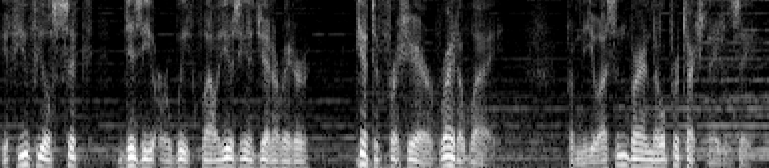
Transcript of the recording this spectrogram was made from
If you feel sick, dizzy, or weak while using a generator, get to fresh air right away. From the U.S. Environmental Protection Agency.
